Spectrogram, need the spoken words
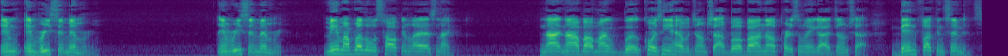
in in recent memory. In recent memory. Me and my brother was talking last night. Not not about my but of course he didn't have a jump shot, but about another person who ain't got a jump shot. Ben fucking Simmons.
